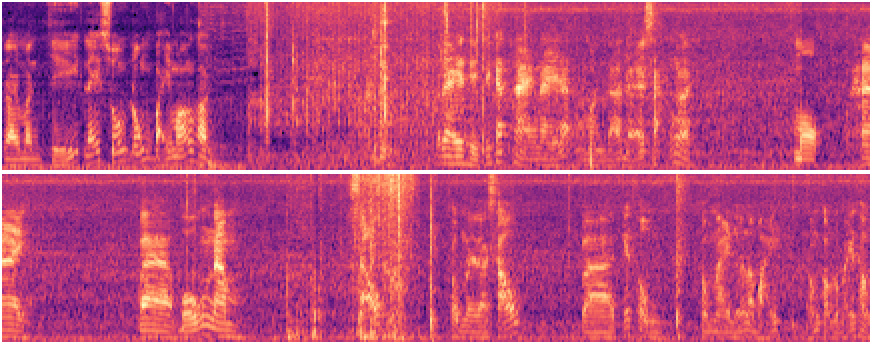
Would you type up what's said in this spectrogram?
rồi mình chỉ lấy xuống đúng 7 món thôi. Ở đây thì cái khách hàng này á mình đã để sẵn rồi. 1 2 3 4 5 6 thùng này là 6 và cái thùng thùng này nữa là 7 tổng cộng là 7 thùng.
